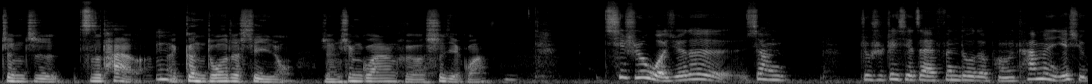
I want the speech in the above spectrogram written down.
政治姿态了，而更多的是一种人生观和世界观。其实我觉得，像就是这些在奋斗的朋友，他们也许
